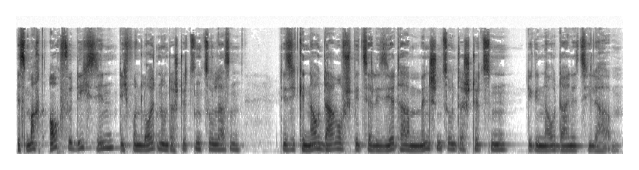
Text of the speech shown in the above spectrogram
es macht auch für dich Sinn, dich von Leuten unterstützen zu lassen, die sich genau darauf spezialisiert haben, Menschen zu unterstützen, die genau deine Ziele haben.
